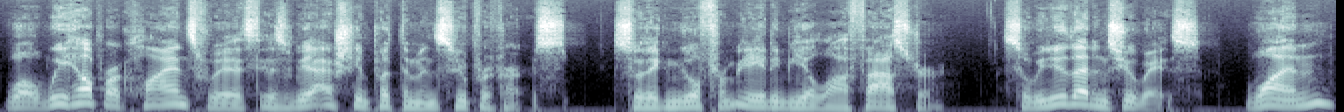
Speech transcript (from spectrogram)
What we help our clients with is we actually put them in supercars so they can go from A to B a lot faster. So we do that in two ways. One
